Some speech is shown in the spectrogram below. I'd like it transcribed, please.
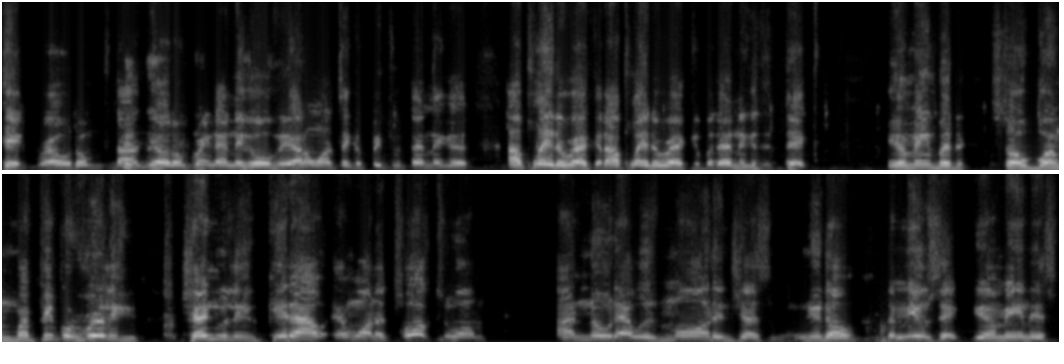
dick, bro. Don't not, yo, don't bring that nigga over here. I don't want to take a picture with that nigga. I'll play the record. I'll play the record, but that nigga's a dick. You know what I mean? But so when when people really genuinely get out and want to talk to him, I knew that was more than just you know the music. You know what I mean? It's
